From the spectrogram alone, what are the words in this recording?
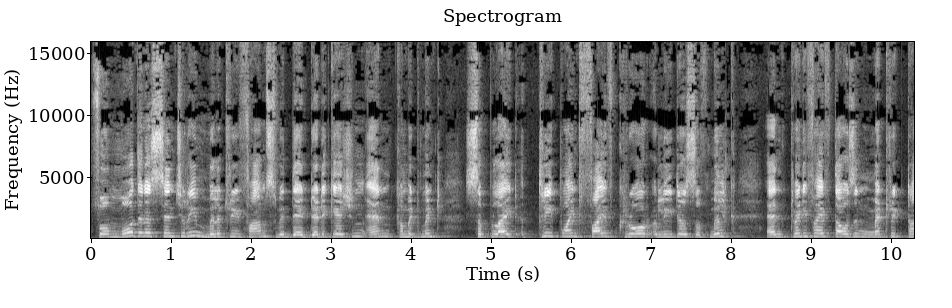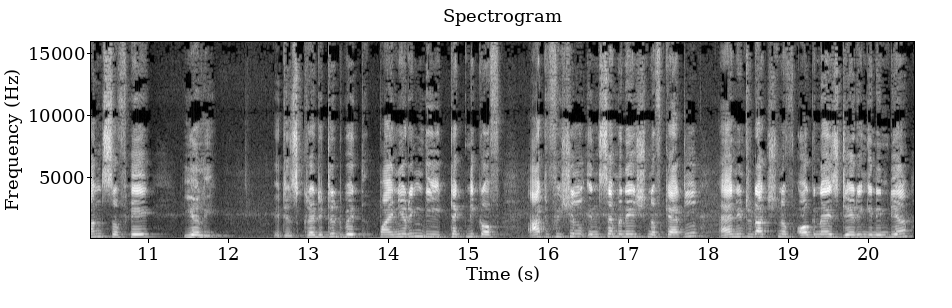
For more than a century, military farms, with their dedication and commitment, supplied 3.5 crore litres of milk and 25,000 metric tons of hay yearly. It is credited with pioneering the technique of artificial insemination of cattle and introduction of organized dairying in India,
